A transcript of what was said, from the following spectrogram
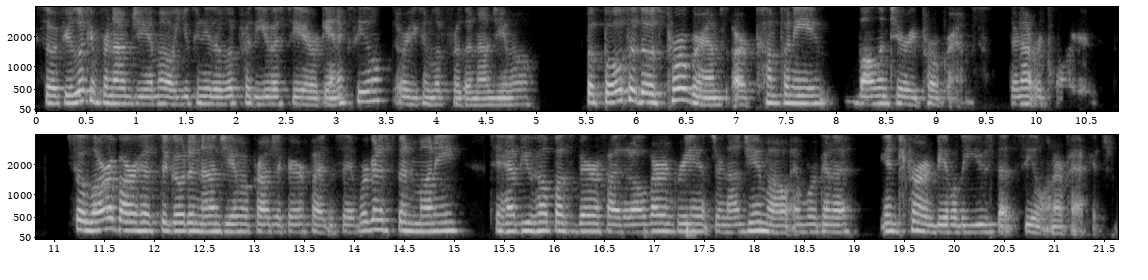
So if you're looking for non GMO, you can either look for the USDA organic seal or you can look for the non GMO. But both of those programs are company voluntary programs, they're not required. So Larabar has to go to non-GMO Project Verified and say, we're going to spend money to have you help us verify that all of our ingredients are non-GMO, and we're going to in turn be able to use that seal on our package.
